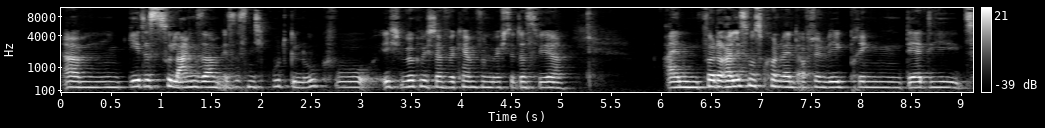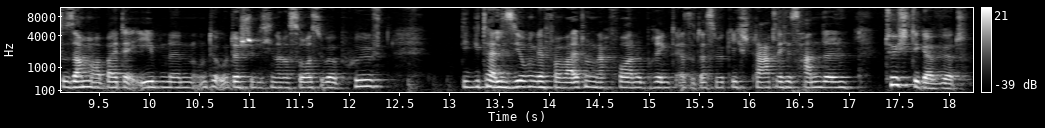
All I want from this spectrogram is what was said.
ähm, geht es zu langsam, ist es nicht gut genug, wo ich wirklich dafür kämpfen möchte, dass wir einen Föderalismuskonvent auf den Weg bringen, der die Zusammenarbeit der Ebenen und der unterschiedlichen Ressorts überprüft, Digitalisierung der Verwaltung nach vorne bringt, also dass wirklich staatliches Handeln tüchtiger wird.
